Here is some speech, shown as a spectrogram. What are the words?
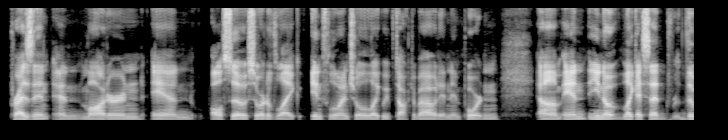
present and modern and also sort of like influential like we've talked about and important. Um, and you know like i said the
